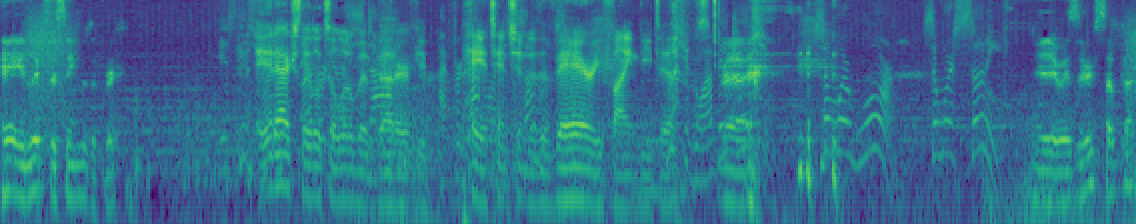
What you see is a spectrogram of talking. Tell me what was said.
Hey, it looks the same as the first. one. It actually looks a little bit better if you pay attention to the very fine details. should go on Uh. Somewhere warm, somewhere sunny. yeah, was there subtitles?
